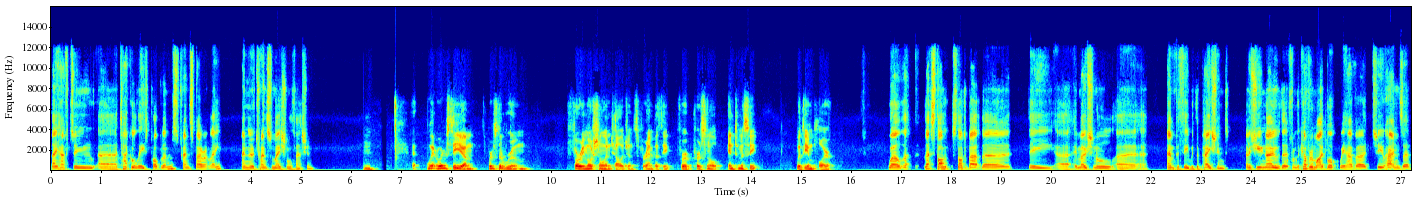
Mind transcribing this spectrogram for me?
They have to uh, tackle these problems transparently and in a transformational fashion. Hmm. Where, where's the um, where's the room for emotional intelligence, for empathy, for personal intimacy with the employer? Well, that, let's start start about the the uh, emotional uh, empathy with the patient. And as you know, that from the cover of my book, we have uh, two hands, a,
